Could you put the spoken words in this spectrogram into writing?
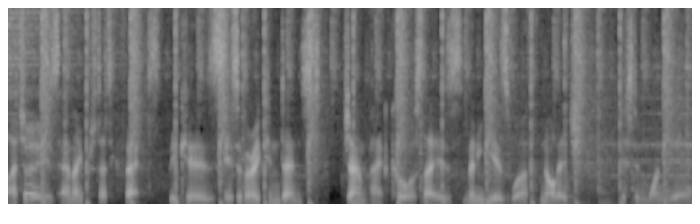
I chose MA Prosthetic Effects because it's a very condensed, jam-packed course that is many years worth of knowledge just in one year.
